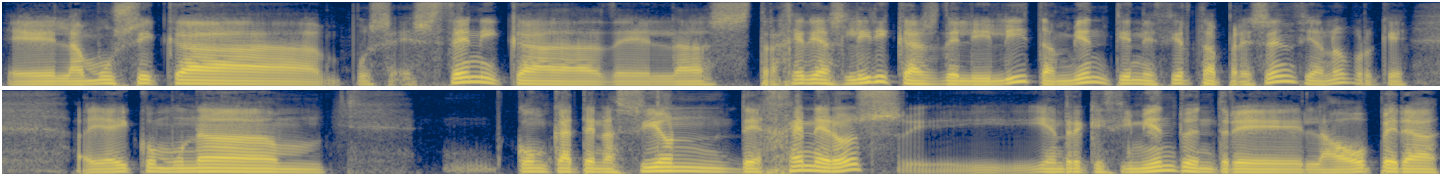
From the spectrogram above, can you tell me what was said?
eh, la música pues, escénica de las tragedias líricas de Lili también tiene cierta presencia, ¿no? porque ahí hay como una concatenación de géneros y, enriquecimiento entre la ópera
